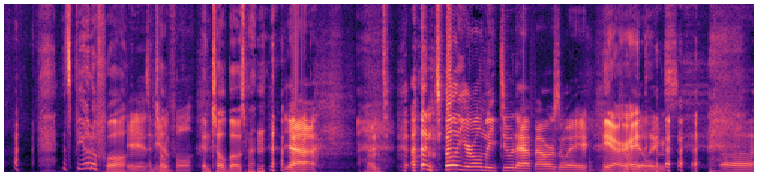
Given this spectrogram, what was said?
It's beautiful. It is until, beautiful. Until Bozeman. Yeah. Unt- Until you're only two and a half hours away yeah, from right. Billings. Uh,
